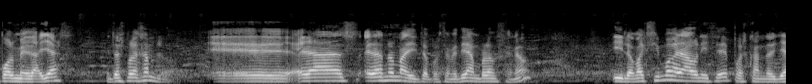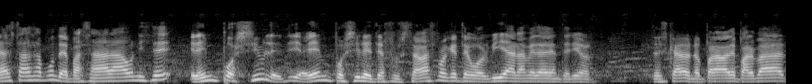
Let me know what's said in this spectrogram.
por medallas. Entonces, por ejemplo, eh, eras, eras normalito, pues te metían bronce, ¿no? Y lo máximo era Unice, pues cuando ya estabas a punto de pasar a Unice, era imposible, tío, era imposible. Te frustrabas porque te volvía a la medalla anterior. Entonces, claro, no paraba de palmar.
